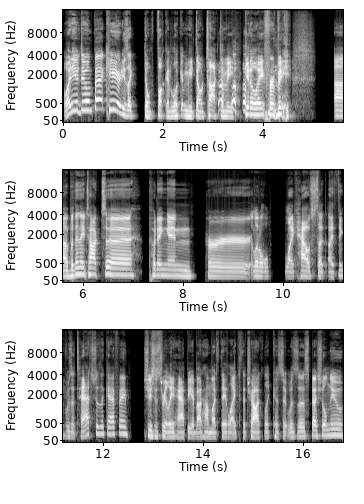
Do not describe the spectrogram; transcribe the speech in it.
what are you doing back here?" And he's like, "Don't fucking look at me. Don't talk to me. Get away from me." Uh, but then they talk to pudding in her little like house that I think was attached to the cafe. She's just really happy about how much they liked the chocolate because it was a special new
